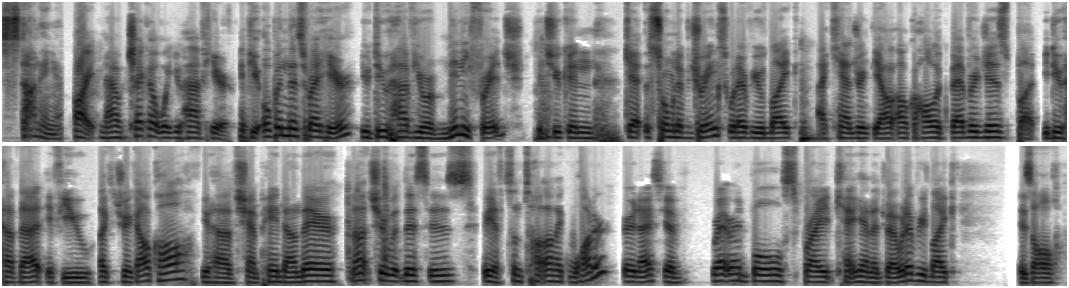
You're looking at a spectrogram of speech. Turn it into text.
Stunning. All right, now check out what you have here. If you open this right here, you do have your mini fridge, which you can get assortment of drinks, whatever you'd like. I can't drink the al alcoholic beverages, but you do have that. If you like to drink alcohol, you have champagne down there. Not sure what this is. We have some tonic water. Very nice. You have Red Red Bull, Sprite, Canada Dry, whatever you'd like is all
